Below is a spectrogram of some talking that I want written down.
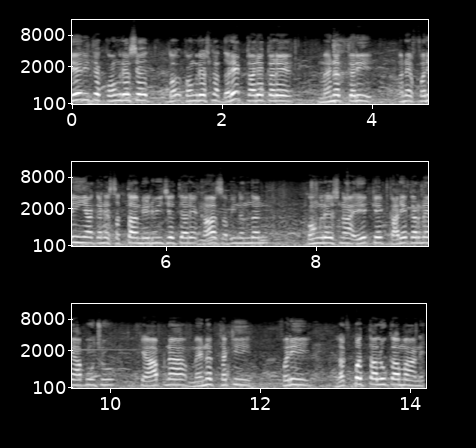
જે રીતે કોંગ્રેસે કોંગ્રેસના દરેક કાર્યકરે મહેનત કરી અને ફરી અહીંયા કને સત્તા મેળવી છે, ત્યારે ખાસ અભિનંદન કોંગ્રેસના એક એક કાર્યકરને આપું છું કે આપના મહેનત થકી ફરી લખપત તાલુકામાં અને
